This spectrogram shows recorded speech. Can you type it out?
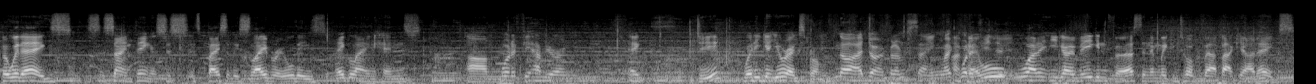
but with eggs, it's the same thing. It's just, it's basically slavery. All these egg-laying hens. Um, what if you have your own eggs? do you? Where do you get your eggs from? No, I don't. But I'm just saying, like, what Okay, if you well, do? why don't you go vegan first, and then we can talk about backyard eggs.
